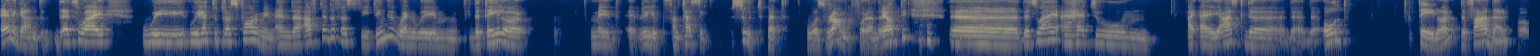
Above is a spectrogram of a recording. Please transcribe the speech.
elegant. That's why we we had to transform him. And uh, after the first fitting, when we um, the tailor made a really fantastic suit, but was wrong for Andreotti. uh, that's why I had to. Um, I, I asked the, the, the old tailor, the father of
